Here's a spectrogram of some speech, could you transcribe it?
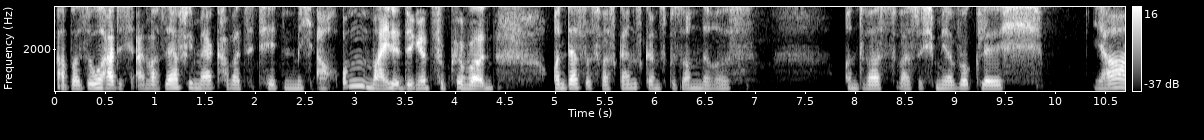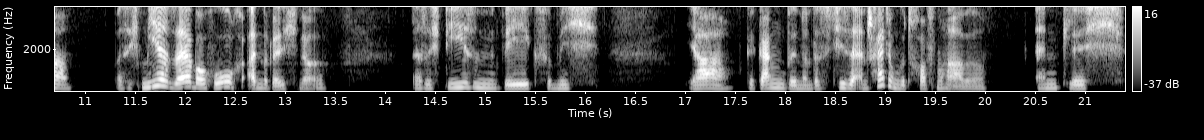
Aber so hatte ich einfach sehr viel mehr Kapazitäten, mich auch um meine Dinge zu kümmern. Und das ist was ganz, ganz Besonderes. Und was, was ich mir wirklich, ja, was ich mir selber hoch anrechne, dass ich diesen Weg für mich ja, gegangen bin und dass ich diese Entscheidung getroffen habe, endlich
